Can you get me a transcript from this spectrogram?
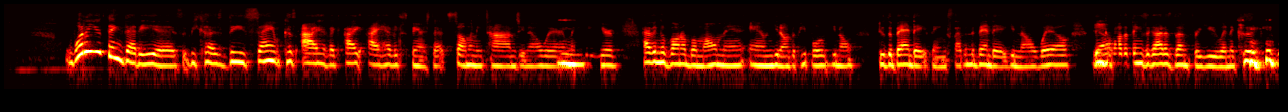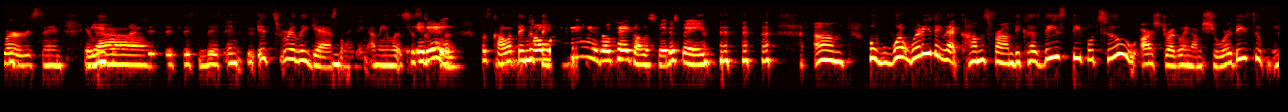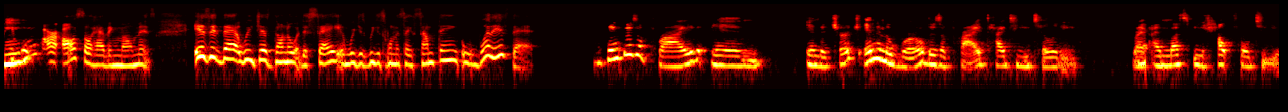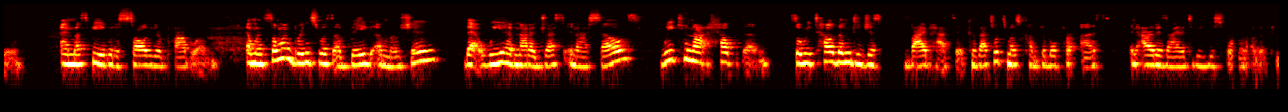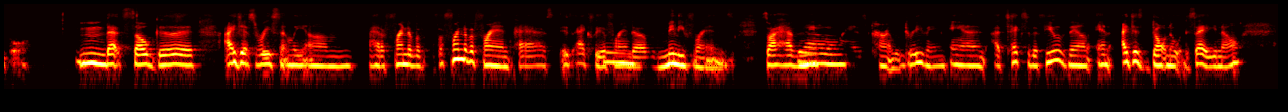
What do you think that is? Because these same, because I have I, I have experienced that so many times, you know, where mm. maybe you're having a vulnerable moment and you know the people, you know, do the band-aid thing, slapping the band-aid, you know, well, think yeah. of all the things that God has done for you and it could be worse and at yeah. least this, this, this, and this. And it's really gaslighting. I mean, let's just it call is. It, let's call it thing call a thing. It is okay, call a spade a spade. um, but what where do you think that comes from? Because these people too are struggling struggling, I'm sure. These two people mm-hmm. are also having moments. Is it that we just don't know what to say and we just we just want to say something? What is that? I think there's a pride in in the church and in the world. There's a pride tied to utility, right? Mm-hmm. I must be helpful to you. I must be able to solve your problem. And when someone brings to us a big emotion that we have not addressed in ourselves, we cannot help them. So we tell them to just bypass it because that's what's most comfortable for us and our desire to be useful to other people. Mm, that's so good. I just recently, um, I had a friend of a, a friend of a friend pass. Is actually a mm. friend of many friends. So I have yeah. many friends currently grieving, and I texted a few of them, and I just don't know what to say. You know,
